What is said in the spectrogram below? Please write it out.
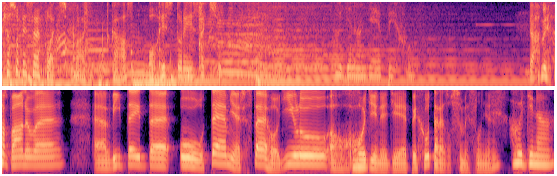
Časopis Reflex uvádí podcast o historii sexu. Hodina děje pichu. Dámy a pánové, eh, vítejte u téměř z tého dílu hodiny dějepichu. Terezo, smyslně. Hodina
